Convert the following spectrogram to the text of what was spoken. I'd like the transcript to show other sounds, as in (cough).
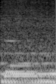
Good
